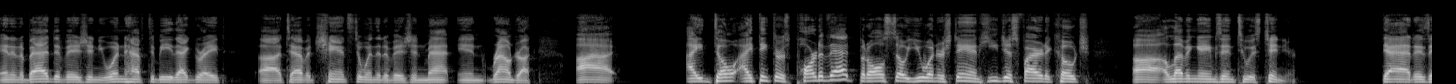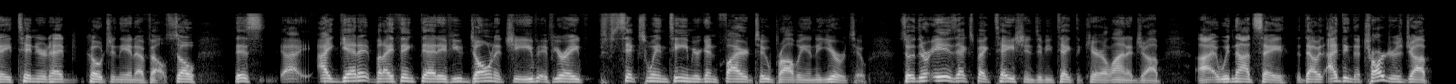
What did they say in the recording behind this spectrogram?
And in a bad division, you wouldn't have to be that great uh, to have a chance to win the division. Matt in Round Rock. Uh, I don't. I think there's part of that, but also you understand he just fired a coach uh, 11 games into his tenure. Dad is a tenured head coach in the NFL. So this I, I get it, but I think that if you don't achieve, if you're a six win team, you're getting fired too probably in a year or two. So there is expectations if you take the Carolina job. I would not say that that I think the Chargers job.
